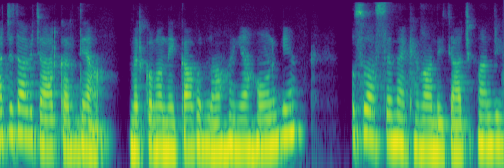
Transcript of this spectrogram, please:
ਅੱਜ ਦਾ ਵਿਚਾਰ ਕਰਦਿਆਂ ਮੇਰੇ ਕੋਲੋਂ ਨੇਕਾਂ ਭੁੱਲਾਂ ਹੋਈਆਂ ਹੋਣਗੀਆਂ। ਉਸ ਵਾਸਤੇ ਮੈਂ ਖਿਮਾ ਦੀ ਚਾਚ ਖਾਂ ਜੀ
